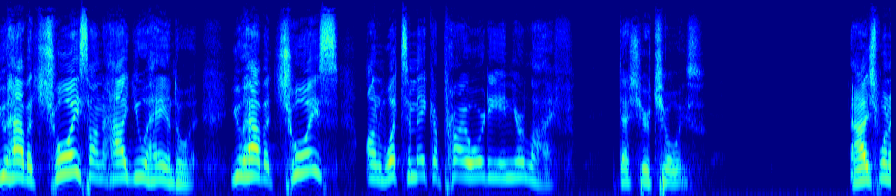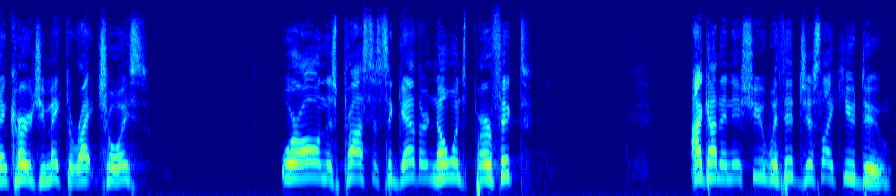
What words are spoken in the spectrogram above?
You have a choice on how you handle it. You have a choice on what to make a priority in your life. That's your choice. And I just want to encourage you make the right choice. We're all in this process together. No one's perfect. I got an issue with it just like you do.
